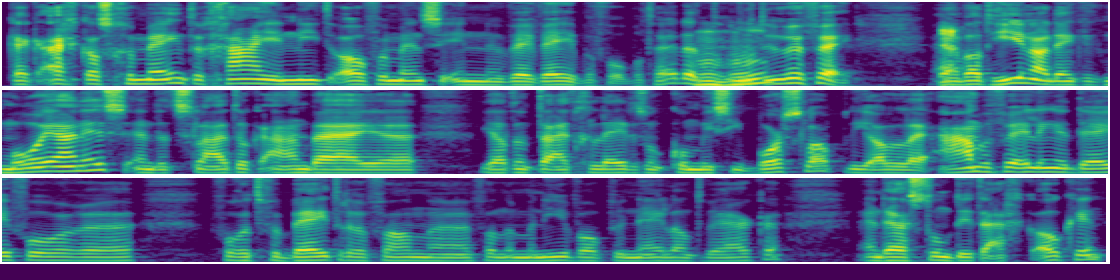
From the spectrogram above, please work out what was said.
Kijk, eigenlijk als gemeente ga je niet over mensen in WW bijvoorbeeld. Hè? Dat doet het mhm. UWV. En wat hier nou denk ik mooi aan is, en dat sluit ook aan bij... Je had een tijd geleden zo'n commissie Borslap... die allerlei aanbevelingen deed voor, voor het verbeteren van, uh, van de manier waarop we in Nederland werken. En daar stond dit eigenlijk ook in.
